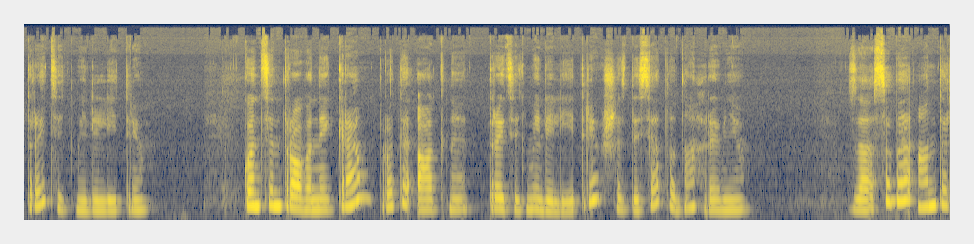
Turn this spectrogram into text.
30 мл. Концентрований крем проти акне 30 мл 61 гривня. Засоби Under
